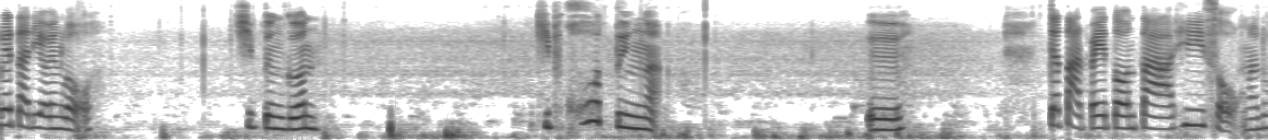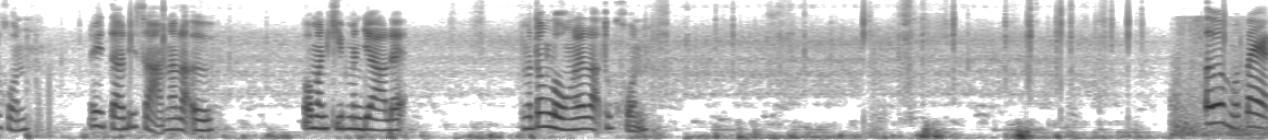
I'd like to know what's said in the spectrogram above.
ด้วยตาเดียวเองเหรอชิปตึงเกินคลิปโคตรตึงอะ่ะ เออ จะตัดไปตอนตาที่สองนะทุกคน ไอ้ยตาที่สามนั่นแหละเออ เพราะมันคลิปมันยาวแล้ว มันต้องลงแล้วล่ะทุกคน เออหัวแตก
